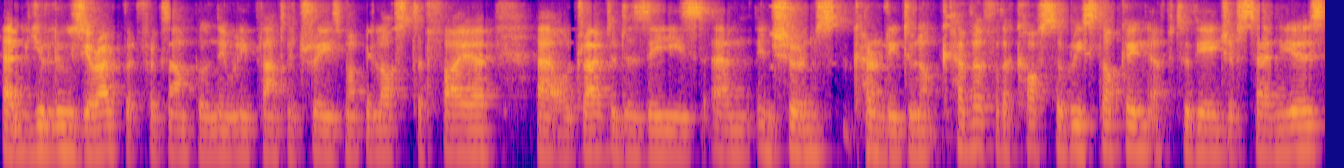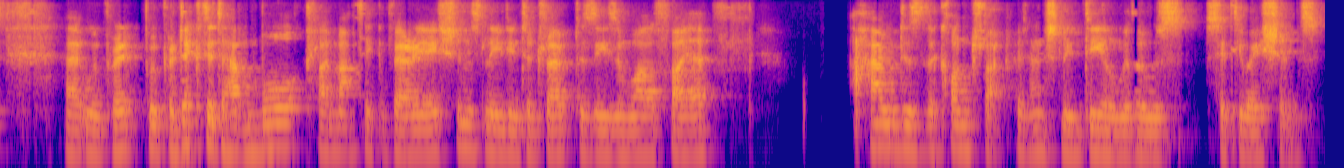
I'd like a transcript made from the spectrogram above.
um, you lose your output. For example newly planted trees might be lost to fire uh, or drought or disease. Um, insurance currently do not cover for the costs of restocking up to the age of seven years. Uh, we're, pre we're predicted to have more climatic variations leading to drought disease and wildfire how does the contract potentially deal with those situations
